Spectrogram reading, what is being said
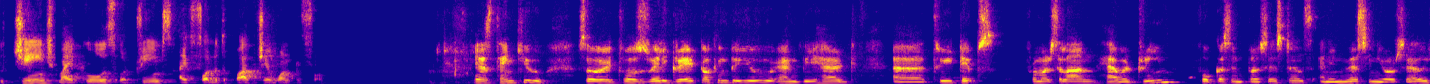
to change my goals or dreams i follow the path which i want to follow yes thank you so it was really great talking to you and we had uh, three tips from Arsalan have a dream, focus and persistence, and invest in yourself.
